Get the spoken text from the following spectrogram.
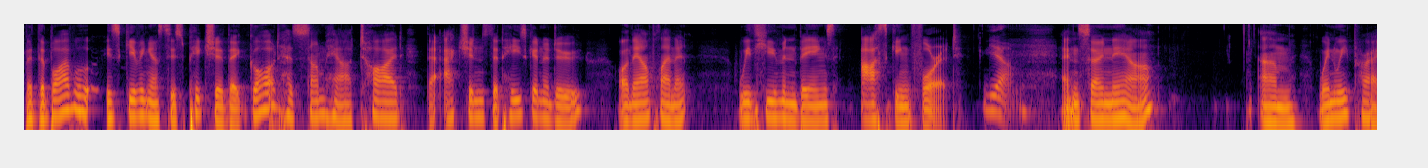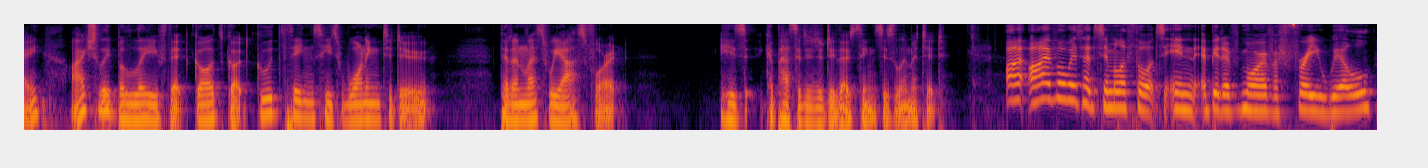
But the Bible is giving us this picture that God has somehow tied the actions that He's going to do on our planet with human beings asking for it. Yeah. And so now, um, when we pray, I actually believe that God's got good things He's wanting to do, that unless we ask for it, His capacity to do those things is limited. I, I've always had similar thoughts in a bit of more of a free will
